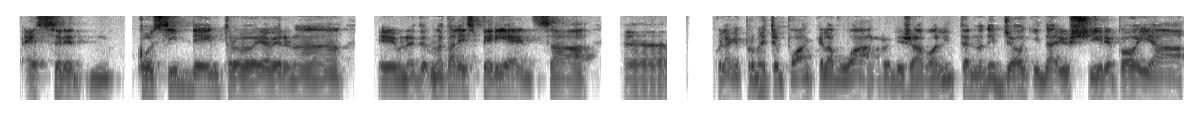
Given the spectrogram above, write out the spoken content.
essere così dentro e avere una, una, tale esperienza, eh, quella che promette un po' anche la VR, diciamo, all'interno dei giochi, da riuscire poi a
